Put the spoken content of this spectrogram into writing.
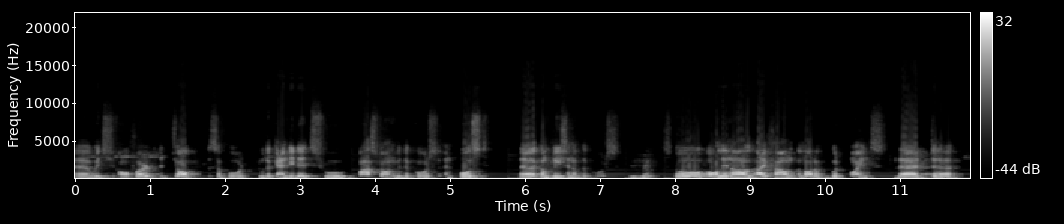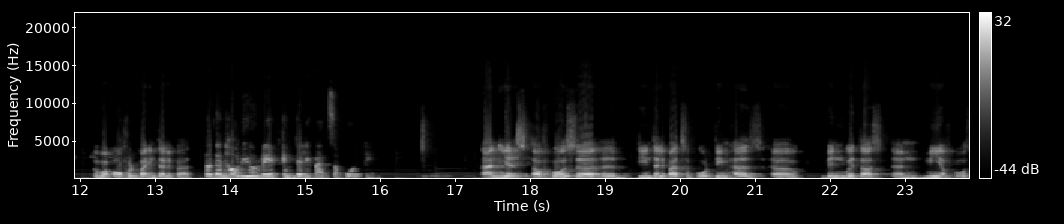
uh, which offered job support to the candidates who passed on with the course and post the completion of the course. Mm-hmm. So, all in all, I found a lot of good points that uh, were offered by Intellipaat. But then, how do you rate Intellipaat support team? And yes, of course, uh, uh, the Intellipaat support team has uh, been with us and me, of course,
